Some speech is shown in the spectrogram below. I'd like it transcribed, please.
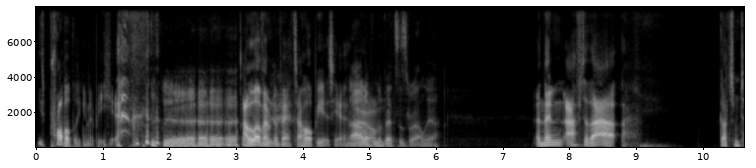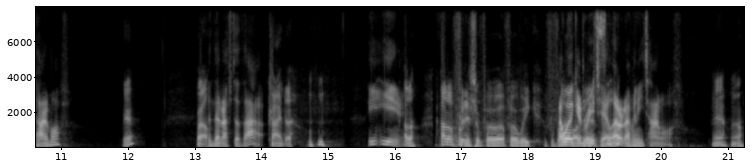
he's probably going to be here. I love him to bits. I hope he is here. I love him Um, the bits as well. Yeah. And then after that, got some time off. Yeah. Well, And then after that, kinda. yeah, I don't. I don't finish it for for a week. For I work in days. retail. I don't have any time off yeah. Well.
